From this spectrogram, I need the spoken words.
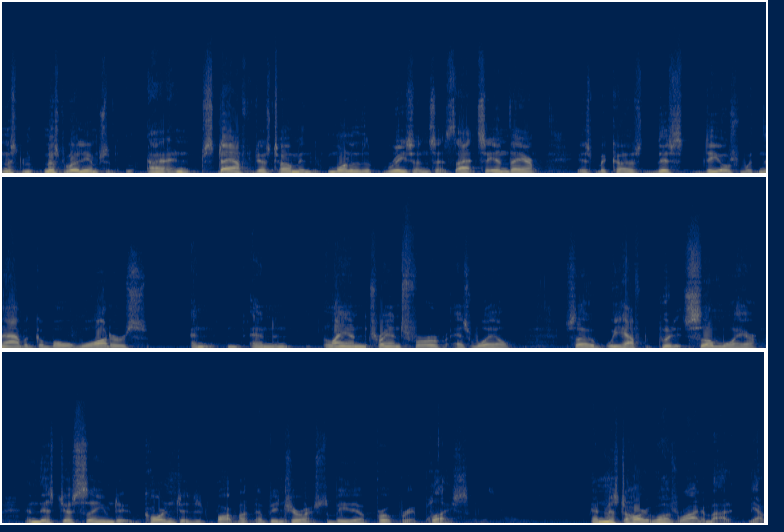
Mr. Mr. Williams, uh, and staff just told me, one of the reasons that that's in there is because this deals with navigable waters and, and land transfer as well. So we have to put it somewhere, and this just seemed, according to the Department of Insurance, to be the appropriate place. And Mr. Hardy was right about it, yeah.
